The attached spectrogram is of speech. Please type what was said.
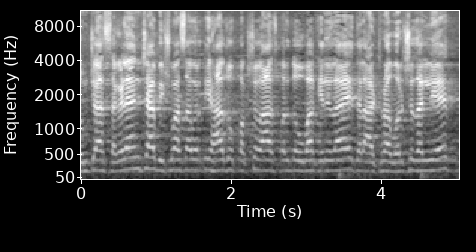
तुमच्या सगळ्यांच्या विश्वासावरती हा जो पक्ष आजपर्यंत उभा केलेला आहे त्याला अठरा वर्ष झालेली आहेत.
